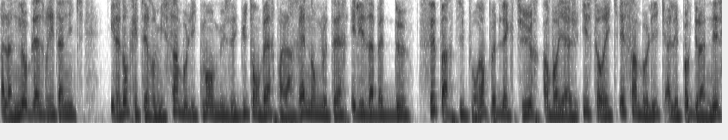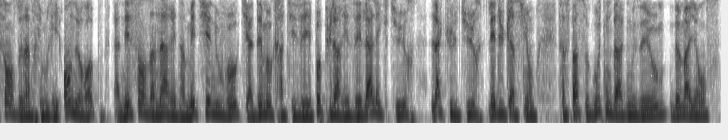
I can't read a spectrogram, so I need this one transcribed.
à la noblesse britannique. Il a donc été remis symboliquement au musée Gutenberg par la reine d'Angleterre Elisabeth II. C'est parti pour un peu de lecture, un voyage historique et symbolique à l'époque de la naissance de l'imprimerie en Europe, la naissance d'un art et d'un métier nouveau qui a démocratisé et popularisé la lecture, la culture, l'éducation. Ça se passe au Gutenberg Museum de Mayence.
